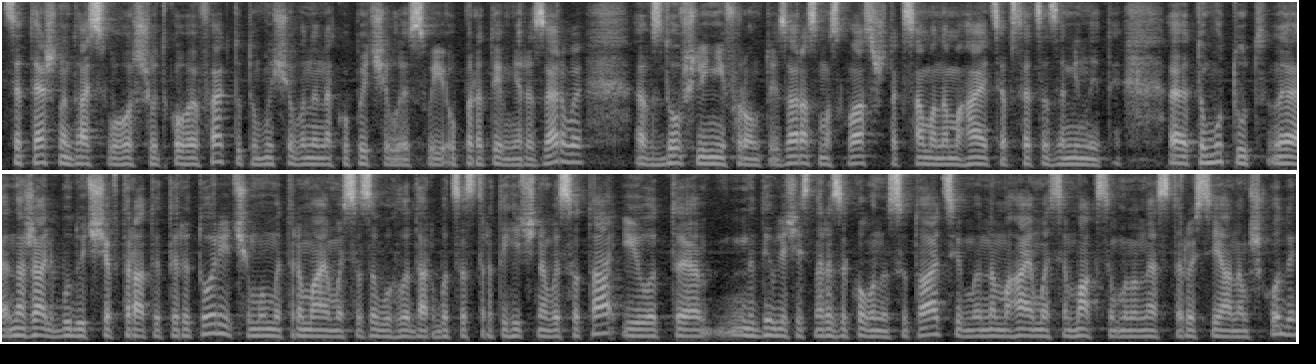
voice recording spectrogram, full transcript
Це теж не дасть свого швидкого ефекту, тому що вони накопичили свої оперативні резерви е, вздовж лінії фронту. І зараз Москва ж так само намагається все це замінити. Е, Тому тут, е, на жаль, будуть ще втрати території. Чому ми тримаємося за вугледар? Бо це стратегічна висота, і от е, не дивлячись на ризиковану ситуацію, ми намагаємося максимум нанести росіянам шкоди,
